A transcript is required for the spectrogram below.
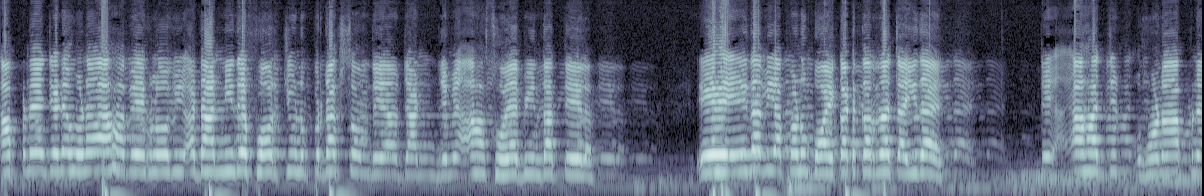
ਆਪਣੇ ਜਿਹੜੇ ਹੁਣ ਆਹ ਵੇਖ ਲਓ ਵੀ ਅਡਾਨੀ ਦੇ ਫੋਰਚੂਨ ਪ੍ਰੋਡਕਟਸ ਆਉਂਦੇ ਆ ਜਿਵੇਂ ਆਹ ਸੋਇਆਬੀਨ ਦਾ ਤੇਲ। ਇਹ, ਇਹਦਾ ਵੀ ਆਪਾਂ ਨੂੰ ਬਾਇਕਾਟ ਕਰਨਾ ਚਾਹੀਦਾ ਹੈ। ਤੇ ਆਹ ਹੁਣ ਆਪਣੇ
